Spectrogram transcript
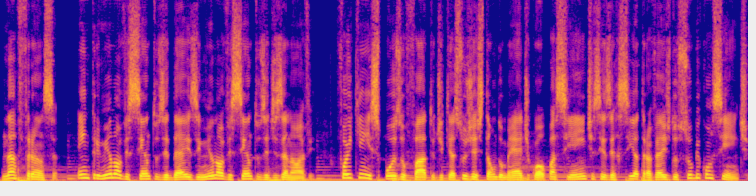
na França, entre 1910 e 1919, foi quem expôs o fato de que a sugestão do médico ao paciente se exercia através do subconsciente.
